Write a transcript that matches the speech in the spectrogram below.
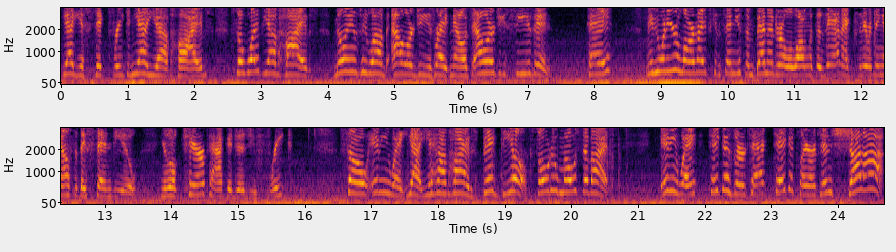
Yeah, you sick freak. And yeah, you have hives. So what if you have hives? Millions of people have allergies right now. It's allergy season. Okay? Maybe one of your Lardites can send you some Benadryl along with the Xanax and everything else that they send you your little care packages, you freak. So anyway, yeah, you have hives. Big deal. So do most of us. Anyway, take a Zyrtec, take a Claritin, shut up.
